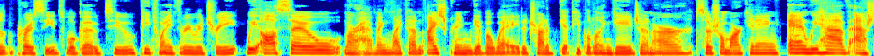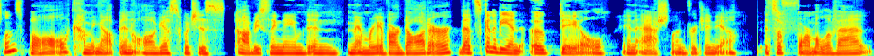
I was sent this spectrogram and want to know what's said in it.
of the proceeds will go to P23 retreat. We also are having like an ice cream giveaway to try to get people to engage in our social marketing. And we have Ashland's Ball coming up in August, which is obviously named in memory of our daughter. That's going to be in Oakdale in Ashland, Virginia. It's a formal event,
